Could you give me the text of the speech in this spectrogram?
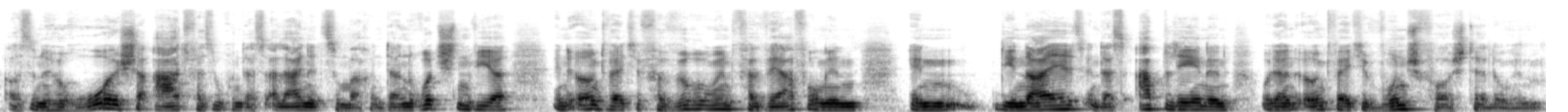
aus einer heroische Art versuchen, das alleine zu machen, dann rutschen wir in irgendwelche Verwirrungen, Verwerfungen, in Denials, in das Ablehnen oder in irgendwelche Wunschvorstellungen.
